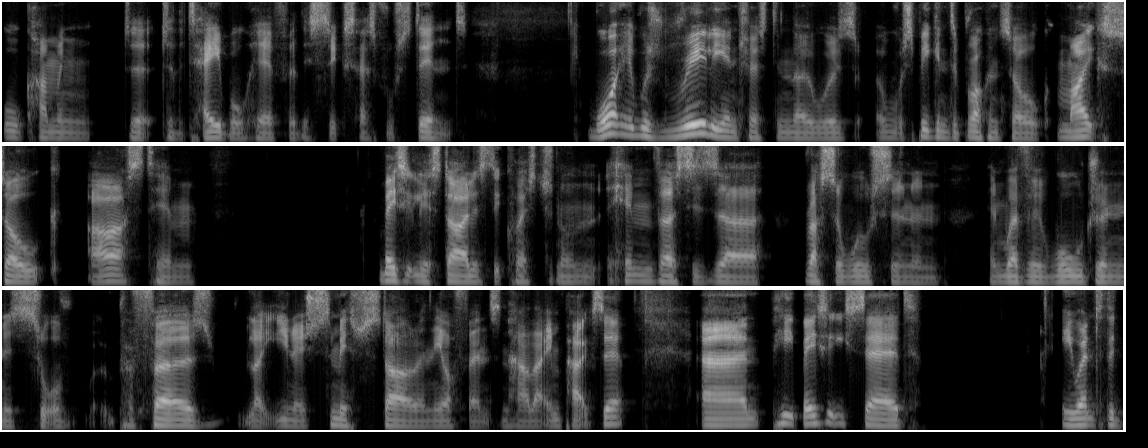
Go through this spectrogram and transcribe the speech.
all coming to, to the table here for this successful stint. What it was really interesting though was uh, speaking to Brock and Salk, Mike Salk asked him basically a stylistic question on him versus uh, Russell Wilson and and whether Waldron is sort of prefers like you know Smith's style in the offense and how that impacts it. And Pete basically said he went to the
